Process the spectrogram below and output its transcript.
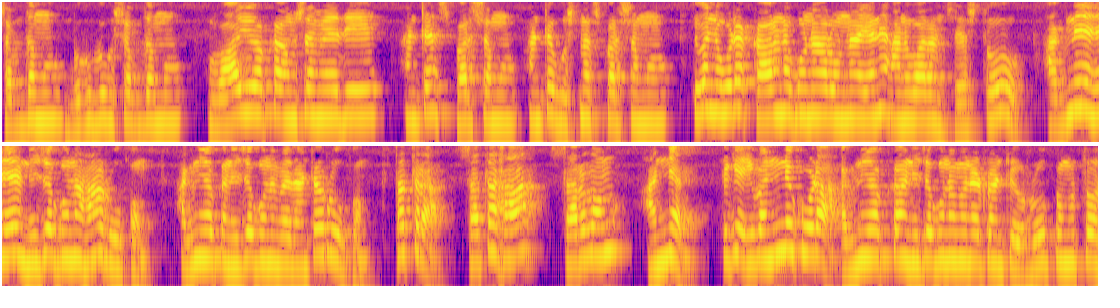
శబ్దము బుగుబుగు శబ్దము. వాయు యొక్క అంశం ఏది అంటే స్పర్శము అంటే ఉష్ణ స్పర్శము. ఇవన్నీ కూడా కారణ గుణాలు ఉన్నాయని అనువాదం చేస్తూ అగ్నేహే నిజ గుణ రూపం. అగ్ని యొక్క నిజ గుణం ఏదంటే రూపం. తత్ర సత సర్వం అన్యత్. ఇక ఇవన్నీ కూడా అగ్ని యొక్క నిజ గుణమైనటువంటి రూపముతో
